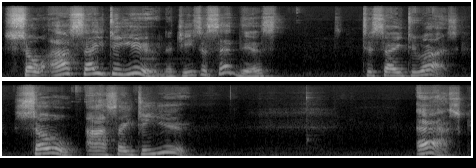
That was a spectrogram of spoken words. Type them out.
So I say to you, now Jesus said this to say to us, so I say to you, ask,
